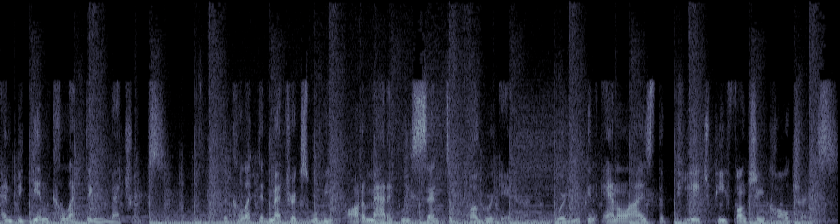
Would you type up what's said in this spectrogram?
and begin collecting metrics. The collected metrics will be automatically sent to Buggregator, where you can analyze the PHP function call trace.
